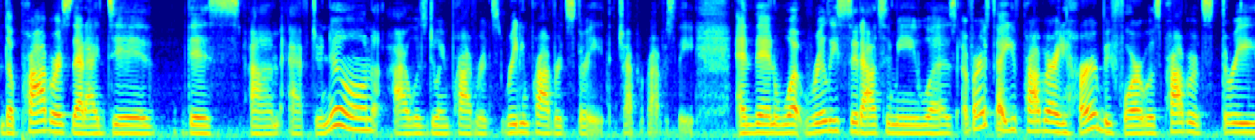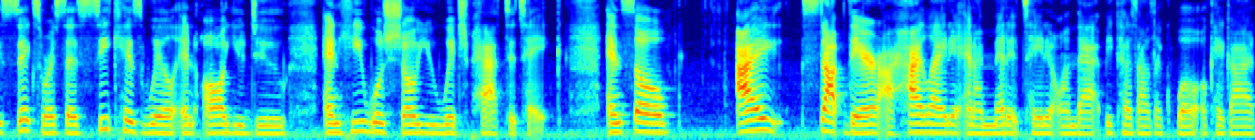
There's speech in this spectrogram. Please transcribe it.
the proverbs that i did this um, afternoon, I was doing Proverbs, reading Proverbs 3, the chapter Proverbs 3. And then what really stood out to me was a verse that you've probably heard before was Proverbs 3 6, where it says, Seek his will in all you do, and he will show you which path to take. And so I stopped there, I highlighted and I meditated on that because I was like, well, okay, God,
